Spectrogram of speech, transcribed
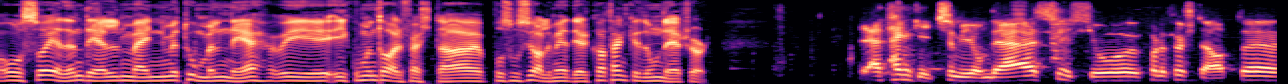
og så er det en del menn med tommelen ned i, i kommentarfeltene på sosiale medier. Hva tenker du om det sjøl? Jeg tenker ikke så mye om det. Jeg syns jo for det første at uh,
